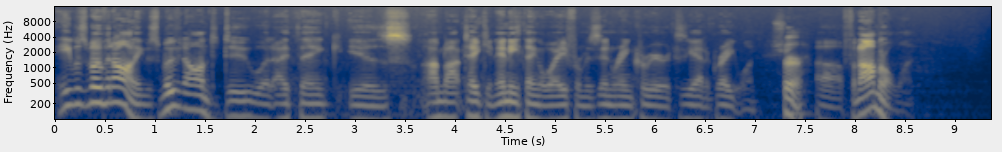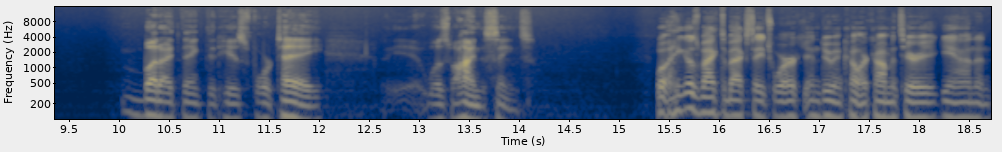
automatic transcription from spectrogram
he was moving on. He was moving on to do what I think is. I'm not taking anything away from his in ring career because he had a great one, Sure. uh, phenomenal one. But I think that his forte was behind the scenes. Well, he goes back to backstage work and doing color commentary again, and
